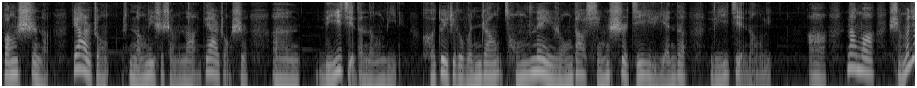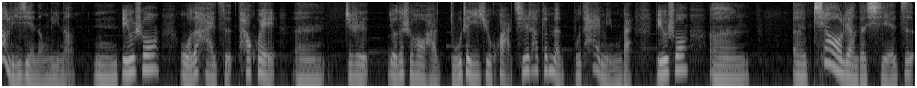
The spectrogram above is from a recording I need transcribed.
方式呢，第二种能力是什么呢？第二种是嗯理解的能力。和对这个文章从内容到形式及语言的理解能力，啊，那么什么叫理解能力呢？嗯，比如说我的孩子他会，嗯，就是有的时候哈读这一句话，其实他根本不太明白。比如说，嗯，呃，漂亮的鞋子，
